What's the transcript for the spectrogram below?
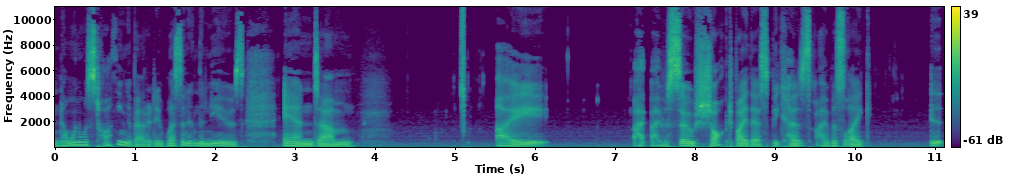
no one was talking about it. It wasn't in the news, and um, I I, I was so shocked by this because I was like, it,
